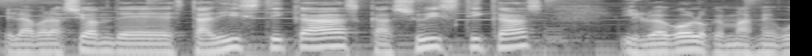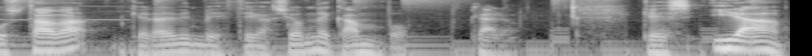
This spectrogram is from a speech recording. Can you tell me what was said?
elaboración de estadísticas, casuísticas y luego lo que más me gustaba, que era la investigación de campo, Claro. que es ir a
